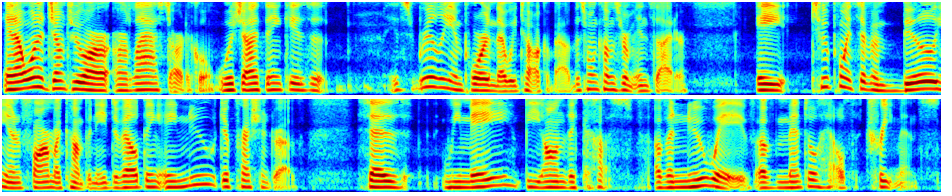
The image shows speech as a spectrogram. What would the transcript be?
And I want to jump to our, our last article, which I think is a, it's really important that we talk about. This one comes from Insider. A 2.7 billion pharma company developing a new depression drug says we may be on the cusp of a new wave of mental health treatments.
